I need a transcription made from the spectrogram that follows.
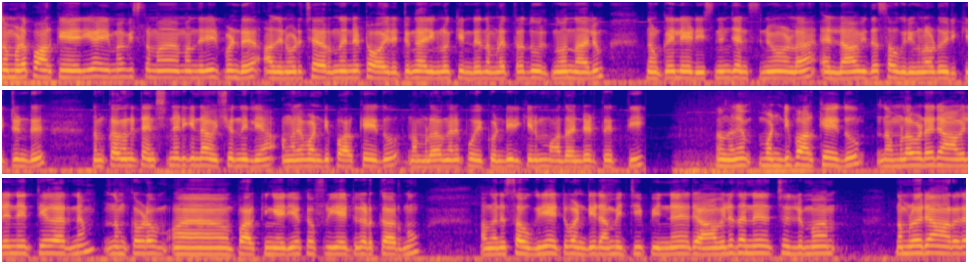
നമ്മുടെ പാർക്കിംഗ് ഏരിയ കഴിയുമ്പോൾ വിശ്രമ മന്ദിരം ഇരിപ്പുണ്ട്. അതിനോട് ചേർന്ന് തന്നെ ടോയ്ലറ്റും കാര്യങ്ങളൊക്കെ ഉണ്ട്. നമ്മൾ എത്ര ദൂരത്ത് നിന്ന് വന്നാലും നമുക്ക് ലേഡീസിനും ജെൻസിനും ഉള്ള എല്ലാവിധ സൗകര്യങ്ങളും അവിടെ ഒരുക്കിയിട്ടുണ്ട്. നമുക്ക് അങ്ങനെ ടെൻഷൻ അടിക്കേണ്ട ആവശ്യമൊന്നുമില്ല. അങ്ങനെ വണ്ടി പാർക്ക് ചെയ്തു. നമ്മൾ അങ്ങനെ പോയിക്കൊണ്ടിരിക്കണം മാതാവിന്റെ അടുത്ത് എത്തി. അങ്ങനെ വണ്ടി പാർക്ക് ചെയ്തു. നമ്മളവിടെ രാവിലെ തന്നെ എത്തിയ കാരണം നമുക്കവിടെ പാർക്കിംഗ് ഏരിയ ഒക്കെ ഫ്രീ ആയിട്ട് കിടക്കായിരുന്നു. അങ്ങനെ സൗകര്യമായിട്ട് വണ്ടി ഇടാൻ പറ്റി. പിന്നെ രാവിലെ തന്നെ ചെല്ലുമ്പോൾ നമ്മളൊരു ആറര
